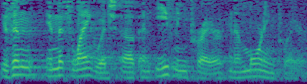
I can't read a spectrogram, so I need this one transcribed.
is in, in this language of an evening prayer and a morning prayer,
